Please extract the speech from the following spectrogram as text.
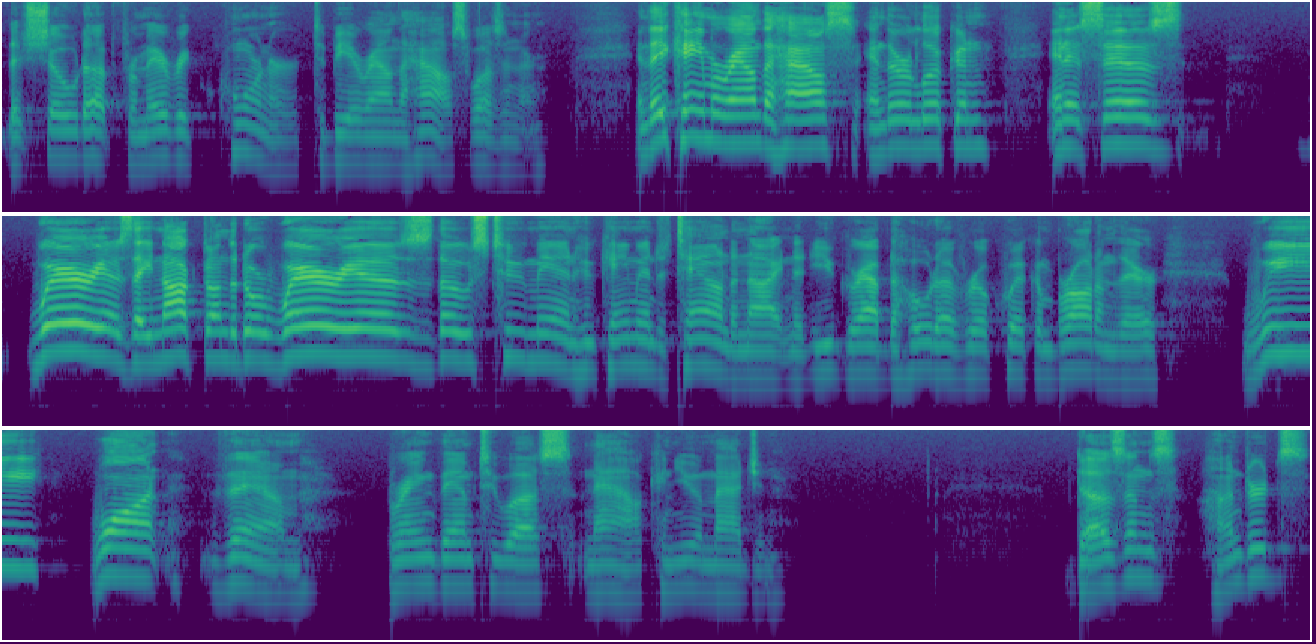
that showed up from every corner to be around the house, wasn't there? And they came around the house and they're looking, and it says, Where is, they knocked on the door, where is those two men who came into town tonight and that you grabbed a hold of real quick and brought them there? We want them. Bring them to us now. Can you imagine? Dozens, hundreds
